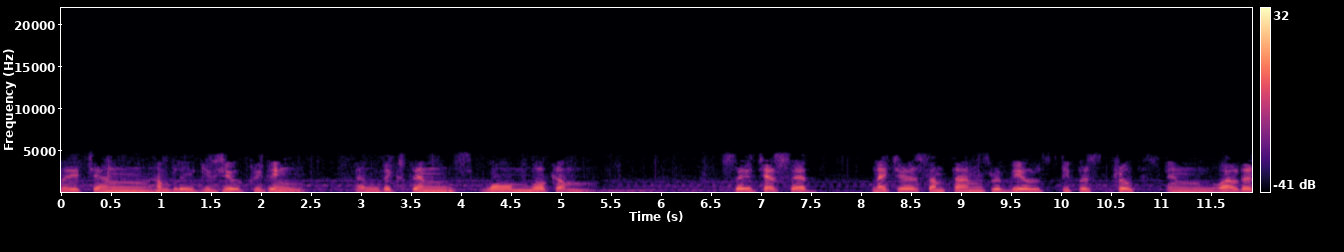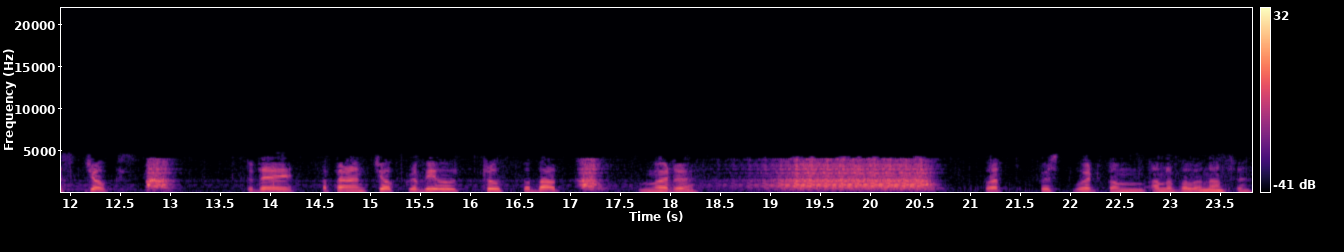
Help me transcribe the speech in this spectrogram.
Chan humbly gives you greeting and extends warm welcome. Sage has said, nature sometimes reveals deepest truths in wildest jokes. Today, apparent joke reveals truth about murder. But first word from honorable announcer.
